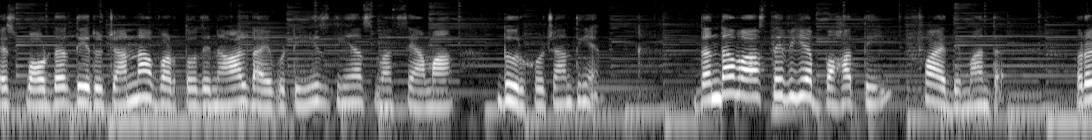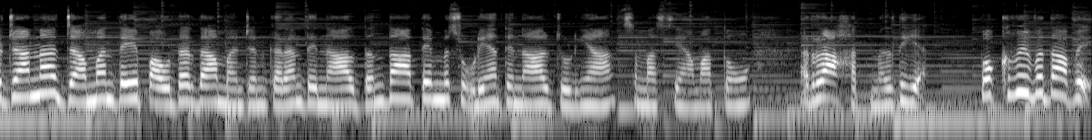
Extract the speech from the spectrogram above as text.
ਇਸ ਪਾਊਡਰ ਦੀ ਰੋਜ਼ਾਨਾ ਵਰਤੋਂ ਦੇ ਨਾਲ ਡਾਇਬੀਟੀਜ਼ ਦੀਆਂ ਸਮੱਸਿਆਵਾਂ ਦੂਰ ਹੋ ਜਾਂਦੀਆਂ। ਦੰਦਾਂ ਵਾਸਤੇ ਵੀ ਇਹ ਬਹੁਤ ਹੀ ਫਾਇਦੇਮੰਦ ਹੈ ਰੋਜ਼ਾਨਾ ਜਾਮਨ ਦੇ ਪਾਊਡਰ ਦਾ ਮੰਜਨ ਕਰਨ ਦੇ ਨਾਲ ਦੰਦਾਂ ਅਤੇ ਮਸੂੜਿਆਂ ਦੇ ਨਾਲ ਜੁੜੀਆਂ ਸਮੱਸਿਆਵਾਂ ਤੋਂ ਰਾਹਤ ਮਿਲਦੀ ਹੈ। ਭੁੱਖ ਵੀ ਵਧਾਵੇ।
